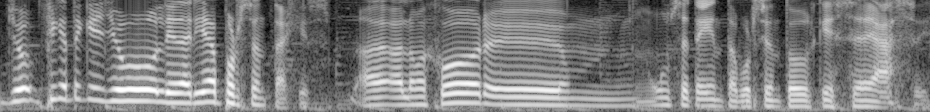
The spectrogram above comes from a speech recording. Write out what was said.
yo, fíjate que yo le daría porcentajes. A, lo mejor un 70% que se hace,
